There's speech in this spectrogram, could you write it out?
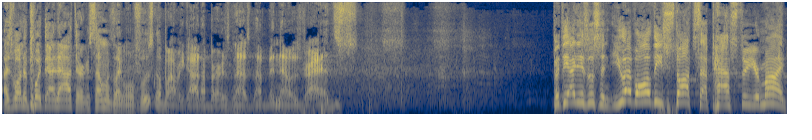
I just want to put that out there because someone's like, well, Fusco probably got a bird's nest up in those dreads. But the idea is, listen, you have all these thoughts that pass through your mind.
